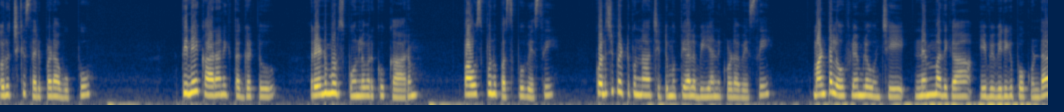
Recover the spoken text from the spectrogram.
రుచికి సరిపడా ఉప్పు తినే కారానికి తగ్గట్టు రెండు మూడు స్పూన్ల వరకు కారం పావు స్పూను పసుపు వేసి కొలిచిపెట్టుకున్న చిట్టుముత్యాల బియ్యాన్ని కూడా వేసి మంట లో ఫ్లేమ్లో ఉంచి నెమ్మదిగా ఇవి విరిగిపోకుండా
